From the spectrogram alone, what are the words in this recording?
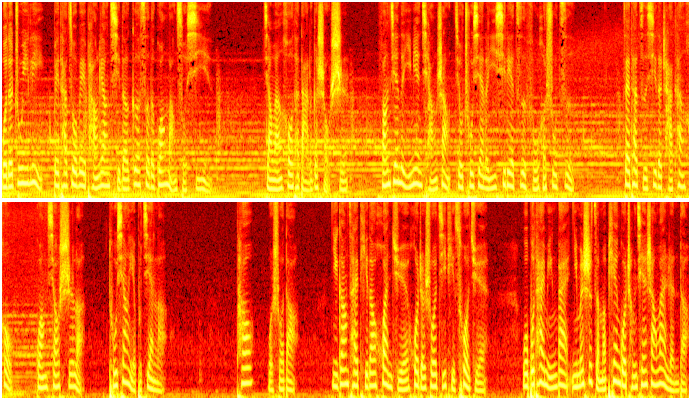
我的注意力被他座位旁亮起的各色的光芒所吸引。讲完后，他打了个手势，房间的一面墙上就出现了一系列字符和数字。在他仔细的查看后，光消失了，图像也不见了。涛，我说道：“你刚才提到幻觉，或者说集体错觉，我不太明白你们是怎么骗过成千上万人的？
